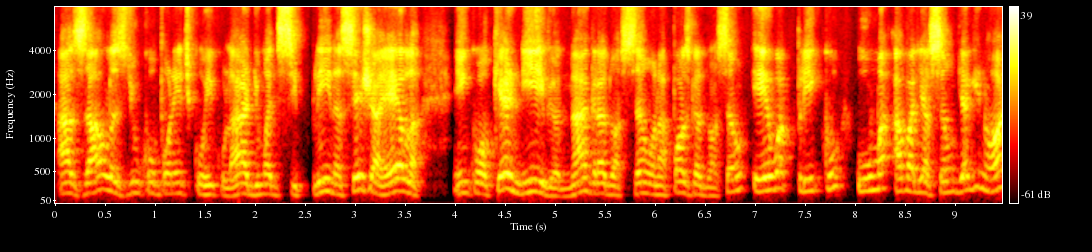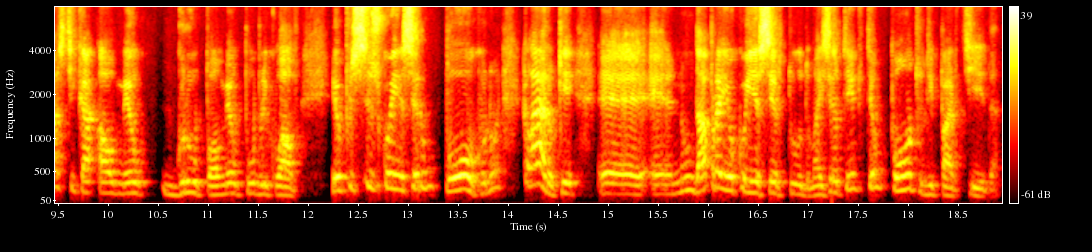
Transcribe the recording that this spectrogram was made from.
as aulas de um componente curricular, de uma disciplina, seja ela em qualquer nível, na graduação ou na pós-graduação, eu aplico uma avaliação diagnóstica ao meu grupo, ao meu público-alvo. Eu preciso conhecer um pouco. Não, claro que é, é, não dá para eu conhecer tudo, mas eu tenho que ter um ponto de partida.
